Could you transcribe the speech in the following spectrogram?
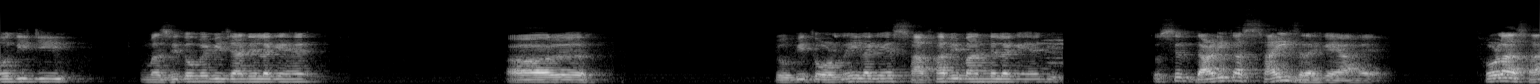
मोदी जी मस्जिदों में भी जाने लगे हैं और टोपी तो ओढ़ने ही लगे हैं, साफा भी बांधने लगे हैं जो। तो सिर्फ़ दाढ़ी का साइज़ रह गया है। थोड़ा सा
